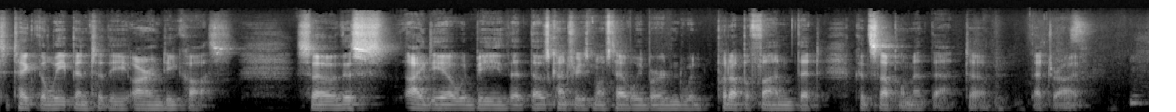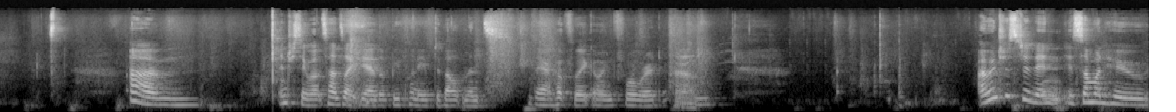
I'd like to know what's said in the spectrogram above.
to take the leap into the r&d costs. So this idea would be that those countries most heavily burdened would put up a fund that could supplement that uh, that drive. Um, interesting. Well it sounds like yeah there'll be plenty of developments there hopefully going forward. Yeah. I'm interested in is someone who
